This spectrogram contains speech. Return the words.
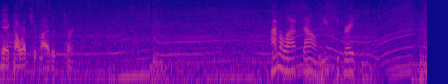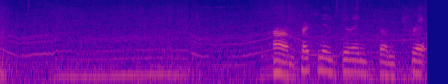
Nick, I'll let you buy this turn. I'm a lap down. You keep racing. Um, person who's doing some tricks,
